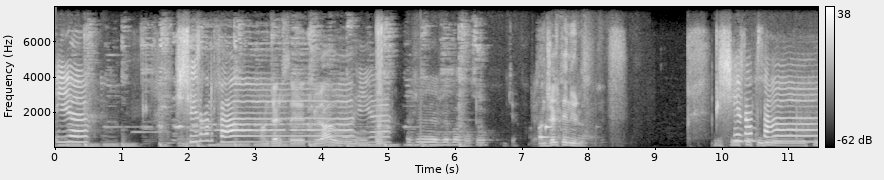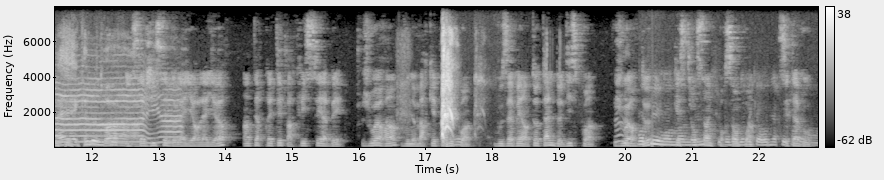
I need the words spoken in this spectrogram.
Yeah. She's on fire. Angel, c'est tu l'as ou? Yeah. j'ai j'ai pas perso. Angel, t'es nul. C'est ça Eh, calme-toi. Il s'agissait de Liar Liar, interprété par Chris CAB. Joueur 1, vous ne marquez pas de points. Vous avez un total de 10 points. Joueur Moi, 2, puis, moi, moi, question moi, 5 c'est pour pas 100 des points. C'est à vous. hein.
